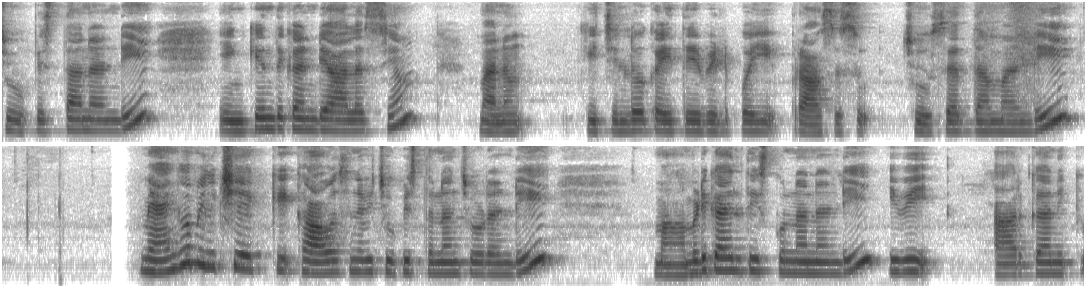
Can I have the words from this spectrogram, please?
చూపిస్తానండి. ఇంకెందుకండి ఆలస్యం? మనం కిచెన్లోకి అయితే వెళ్ళిపోయి ప్రాసెస్ చూసేద్దామండి. మ్యాంగో మిల్క్ షేక్కి కావాల్సినవి చూపిస్తున్నాను చూడండి. మామిడికాయలు తీసుకున్నానండి. ఇవి ఆర్గానిక్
